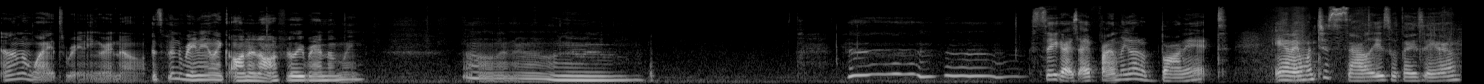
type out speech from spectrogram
don't know why it's raining right now. It's been raining like on and off really randomly. So you guys, I finally got a bonnet and I went to Sally's with Isaiah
